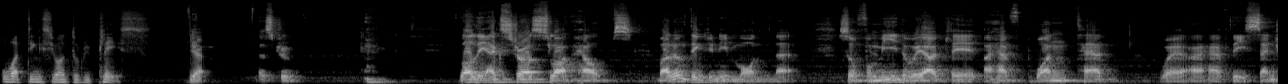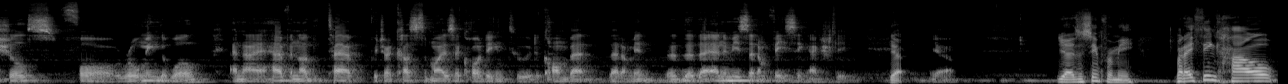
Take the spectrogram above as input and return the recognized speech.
what things you want to replace. Yeah. That's true. Well, the extra slot helps, but I don't think you need more than that. So for me, the way I play it, I have one tab where I have the essentials for roaming the world, and I have another tab which I customize according to the combat that I'm in, the, the, the enemies that I'm facing, actually. Yeah. Yeah. Yeah, it's the same for me. But I think how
